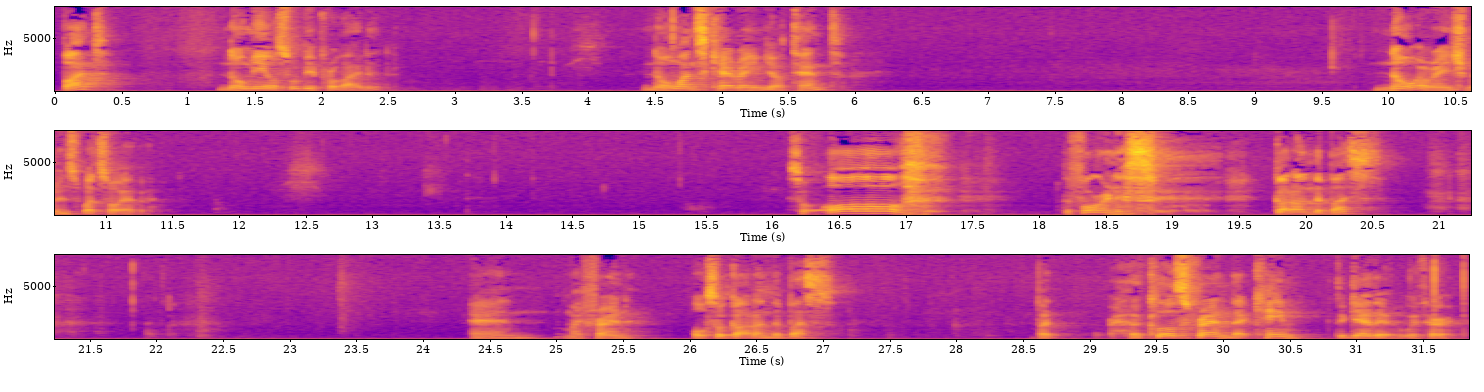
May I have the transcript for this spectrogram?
but no meals will be provided. No one's carrying your tent. No arrangements whatsoever. So all the foreigners got on the bus. And my friend also got on the bus. But her close friend that came together with her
